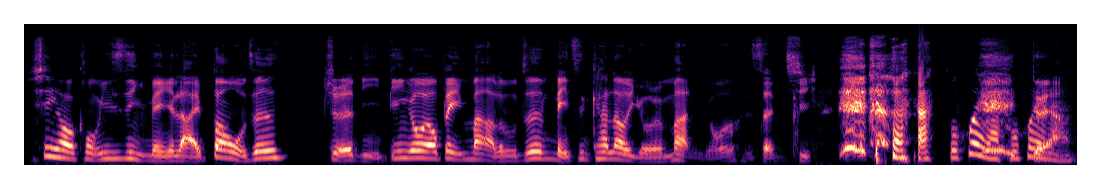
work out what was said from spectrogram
幸好孔医师你没来，不然我真的觉得你一定又要被骂了。我真的每次看到有人骂你，我都很生气。不会啦，不会啦，啊、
